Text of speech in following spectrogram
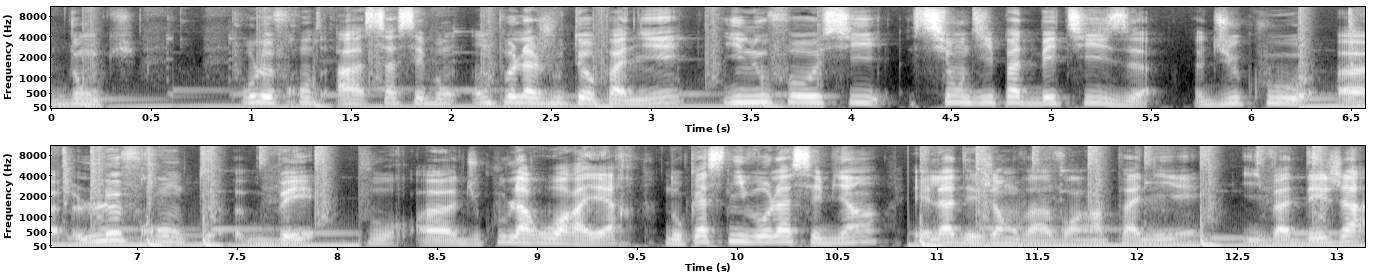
Donc le front A, ça c'est bon, on peut l'ajouter au panier. Il nous faut aussi, si on dit pas de bêtises, du coup euh, le front B pour euh, du coup la roue arrière. Donc à ce niveau-là c'est bien. Et là déjà on va avoir un panier. Il va déjà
